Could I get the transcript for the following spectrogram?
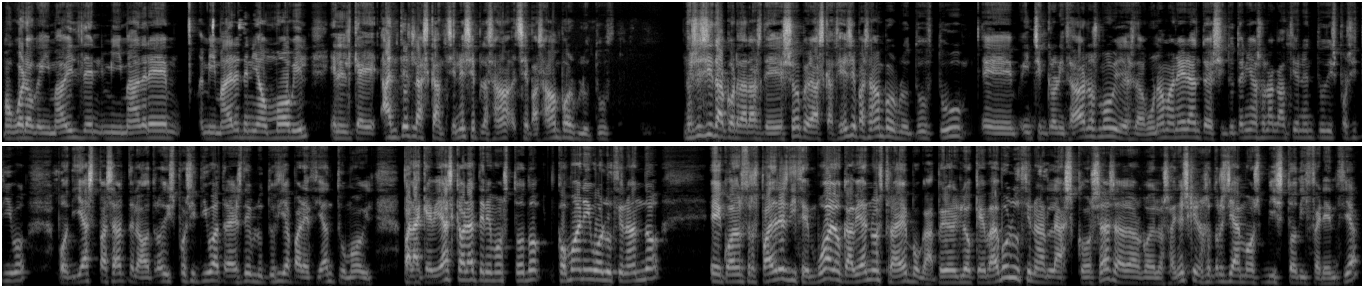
me acuerdo que mi, móvil mi, madre, mi madre tenía un móvil en el que antes las canciones se pasaban por Bluetooth. No sé si te acordarás de eso, pero las canciones se pasaban por Bluetooth. Tú eh, sincronizabas los móviles de alguna manera, entonces si tú tenías una canción en tu dispositivo, podías pasártela a otro dispositivo a través de Bluetooth y aparecía en tu móvil. Para que veas que ahora tenemos todo, cómo han evolucionando eh, cuando nuestros padres dicen, buah, lo que había en nuestra época, pero lo que va a evolucionar las cosas a lo largo de los años, que nosotros ya hemos visto diferencia.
